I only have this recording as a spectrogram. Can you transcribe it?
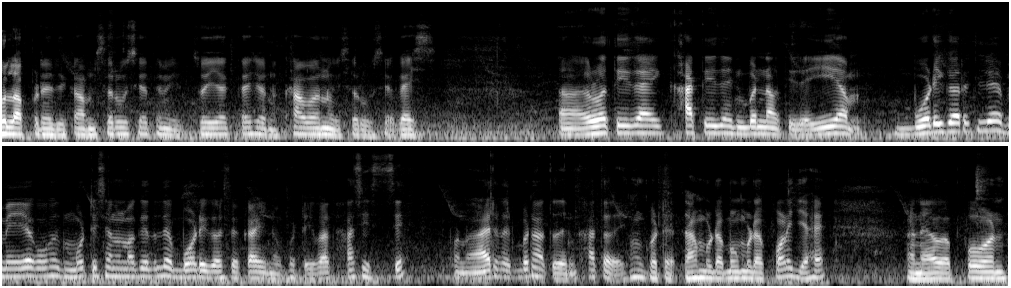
ઓલા પણ હજી કામ શરૂ છે. તમે જોઈ શકતા છો ને, ખાવાનું શરૂ છે ગાઈશ રોતી જાય, ખાતી જાય ને બનાવતી જાય. એ આમ બોડીગાર્ડ એટલે મેં એક વખત મોટી ચેનલમાં કીધું બોડીગાર્ડ છે, કાંઈ ન ઘટે. વાત સાચી જ છે. પણ આયુર્વેદ બનાવતા હતા ખાતા હતા શું ઘટે? જાંબુડા બમુડા પડી જાય અને હવે પવન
